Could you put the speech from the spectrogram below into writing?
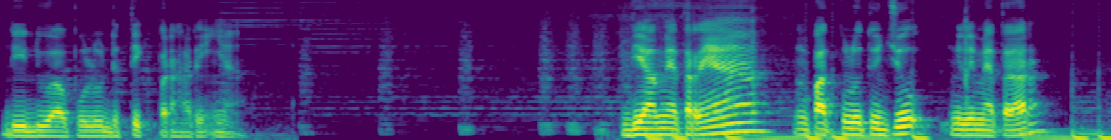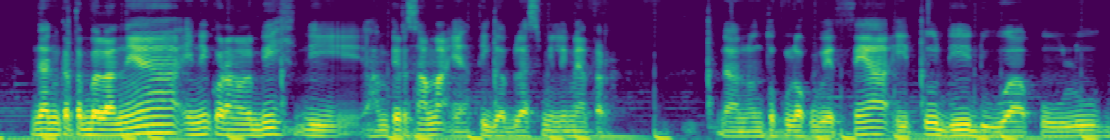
di 20 detik per harinya diameternya 47 mm dan ketebalannya ini kurang lebih di hampir sama ya 13 mm dan untuk lock widthnya itu di 28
